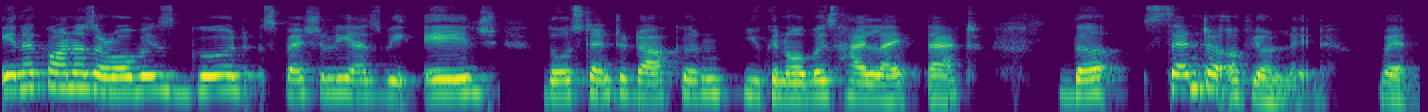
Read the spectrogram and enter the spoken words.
Inner corners are always good, especially as we age. Those tend to darken. You can always highlight that. The center of your lid, where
